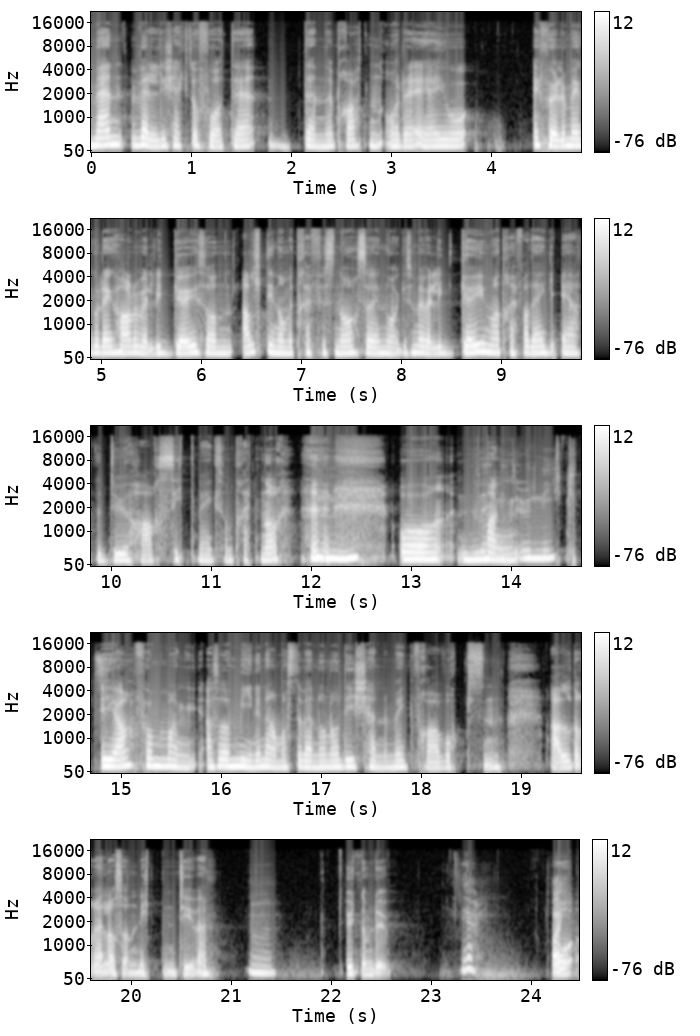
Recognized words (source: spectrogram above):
Men veldig kjekt å få til denne praten, og det er jo Jeg føler meg og deg har det veldig gøy sånn alltid når vi treffes nå, så er noe som er veldig gøy med å treffe deg, er at du har sett meg som 13 år. Mm. og Det er litt unikt. Ja, for mange Altså, mine nærmeste venner nå, de kjenner meg fra voksen alder, eller sånn 1920. Mm. Utenom du. Ja. Oi. Og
